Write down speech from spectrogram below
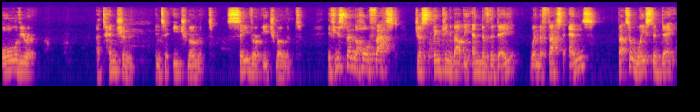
all of your attention into each moment, savor each moment. If you spend the whole fast just thinking about the end of the day, when the fast ends, that's a wasted day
